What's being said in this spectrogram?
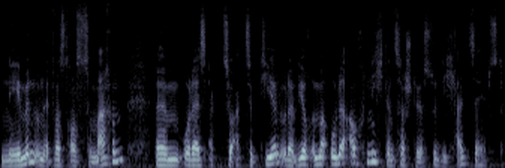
nehmen und etwas daraus zu machen ähm, oder es ak zu akzeptieren oder wie auch immer oder auch nicht, dann zerstörst du dich halt selbst.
